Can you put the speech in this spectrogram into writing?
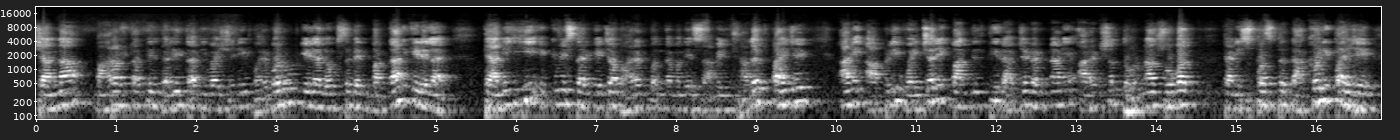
ज्यांना महाराष्ट्रातील दलित आदिवासींनी भरभरून गेल्या लोकसभेत मतदान केलेलं आहे त्यांनीही एकवीस तारखेच्या भारत बंदमध्ये सामील झालंच पाहिजे. आणि आपली वैचारिक बांधिलकी राज्यघटना आणि आरक्षण धोरणासोबत त्यांनी स्पष्ट दाखवली पाहिजे.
